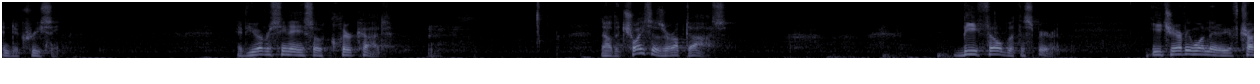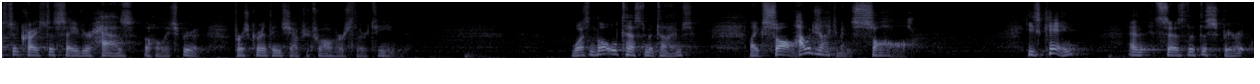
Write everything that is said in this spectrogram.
and decreasing. Have you ever seen any so clear cut? Now, the choices are up to us. Be filled with the Spirit. Each and every one that you've trusted Christ as Savior has the Holy Spirit. 1 Corinthians chapter 12, verse 13. It wasn't the Old Testament times. Like Saul. How would you like to have been Saul? He's king, and it says that the Spirit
